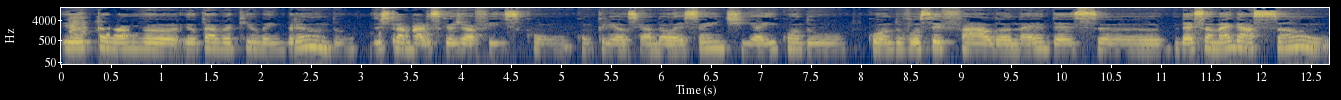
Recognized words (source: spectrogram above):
eu estava eu tava aqui lembrando dos trabalhos que eu já fiz com, com criança e adolescente, e aí quando quando você fala né, dessa, dessa negação,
